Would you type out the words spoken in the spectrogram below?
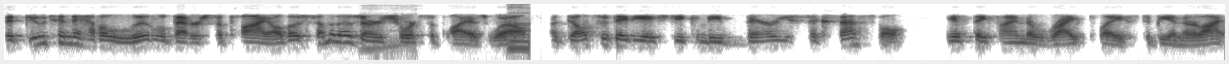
that do tend to have a little better supply, although some of those are in short supply as well. Uh-huh. Adults with ADHD can be very successful if they find the right place to be in their life.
